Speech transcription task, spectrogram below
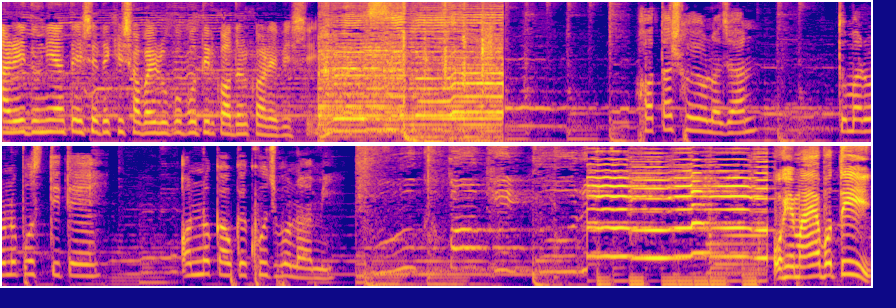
আর এই দুনিয়াতে এসে দেখি সবাই রূপবতীর কদর করে বেশি। হতাশ হয়েও না জান তোমার অনুপস্থিতিতে অন্য কাউকে খুঁজবো না আমি। ওহে মায়াবতী,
